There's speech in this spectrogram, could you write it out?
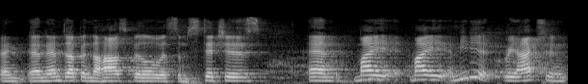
and, and ended up in the hospital with some stitches and my, my immediate reaction,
